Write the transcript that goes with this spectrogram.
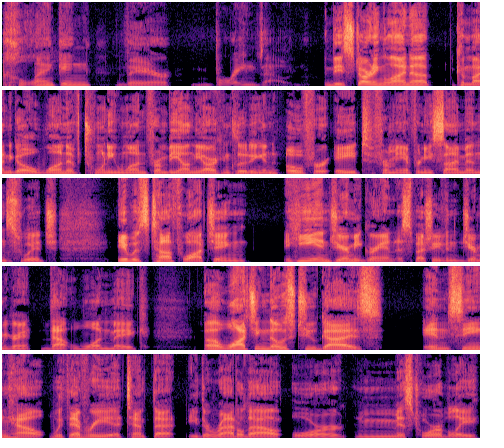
clanking their brains out. The starting lineup combined to go one of 21 from beyond the arc, including an 0 for 8 from Anfernee Simons, which it was tough watching he and Jerami Grant, especially even Jerami Grant, that one make. Uh, watching those two guys and seeing how, with every attempt that either rattled out or missed horribly,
